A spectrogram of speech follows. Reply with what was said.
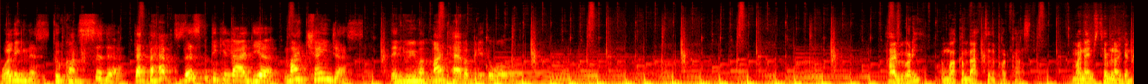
willingness to consider that perhaps this particular idea might change us, then we might have a better world. Hi, everybody, and welcome back to the podcast. My name's Tim Logan,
